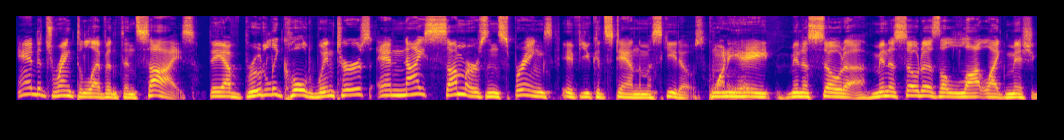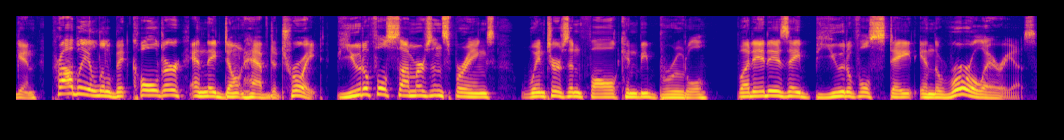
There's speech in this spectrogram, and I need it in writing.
and it's ranked 11th in size. They have brutally cold winters and nice summers and springs if you could stand the mosquitoes. 28, Minnesota. Minnesota is a lot like Michigan, probably a little bit colder, and they don't have Detroit. Beautiful summers and springs, winters and fall can be brutal, but it is a beautiful state in the rural areas.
